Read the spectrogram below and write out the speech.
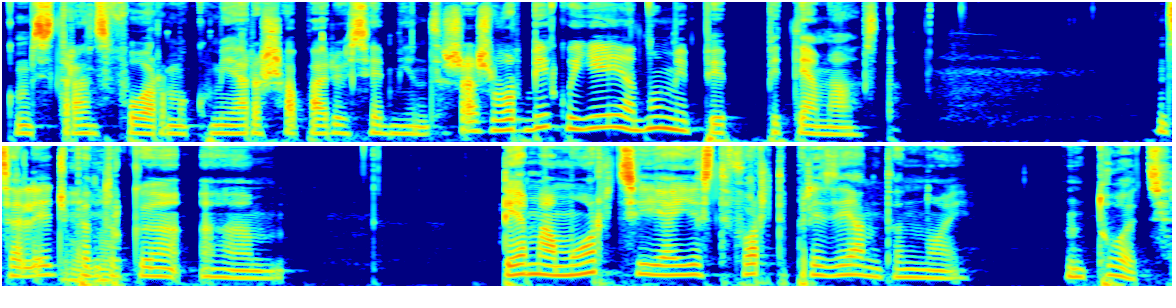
cum se transformă, cum iarăși apare o semință. Și aș vorbi cu ei anume pe, pe tema asta. Înțelegi? Uh-huh. Pentru că um, tema morții ea este foarte prezentă în noi, în toți.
